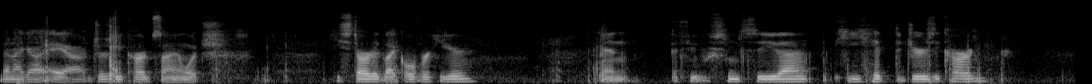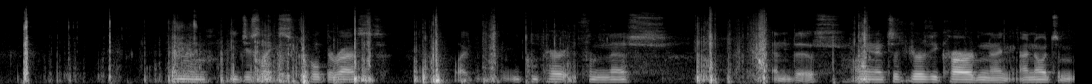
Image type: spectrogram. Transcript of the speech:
Then I got a uh, jersey card sign, which he started like over here. And if you can see that, he hit the jersey card. And then he just like scribbled the rest. Like, you compare it from this and this. I mean, it's a jersey card, and I, I know it's a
